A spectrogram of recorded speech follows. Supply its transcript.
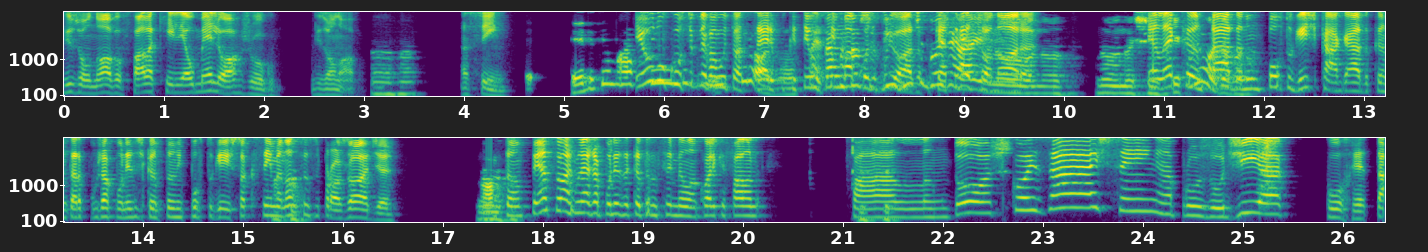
Visual Novel fala que ele é o melhor jogo Visual Novel. Uhum. Assim. Ele tem uma. Eu não consigo levar muito a sério, porque tem, é, tá tem uma coisa curiosa. Porque a trilha sonora. No, no, no ela é cantada curioso, num português cagado, cantada por japoneses cantando em português, só que sem menor senso de prosódia. Nossa. Então, pensa umas mulheres japonesas cantando sem melancólica e falando. Falando as coisas sem a prosodia correta.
